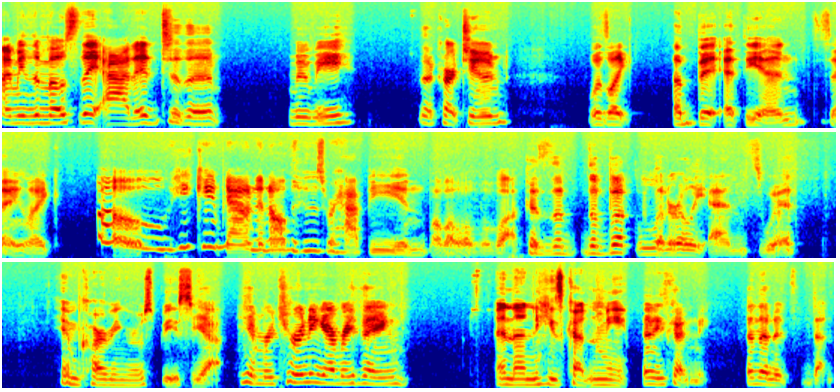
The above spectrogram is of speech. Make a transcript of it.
I mean, the most they added to the movie, the cartoon, was like a bit at the end saying like, "Oh, he came down and all the Who's were happy and blah blah blah blah blah." Because the the book literally ends with Him carving roast beef. yeah him returning everything And then he's cutting meat. and he's cutting meat, and then it's done.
